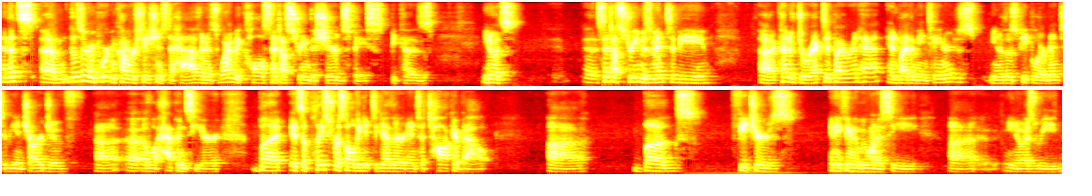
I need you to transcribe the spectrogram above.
and that's um, those are important conversations to have, and it's why we call CentOS Stream the shared space because you know it's uh, CentOS Stream is meant to be uh, kind of directed by Red Hat and by the maintainers. You know, those people are meant to be in charge of uh, of what happens here, but it's a place for us all to get together and to talk about uh, bugs, features, anything that we want to see, uh, you know, as we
